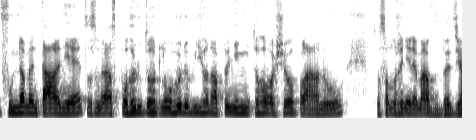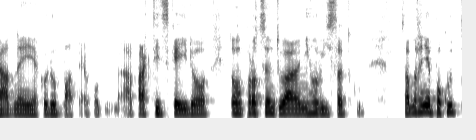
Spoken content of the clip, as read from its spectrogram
fundamentálně, to znamená z pohledu toho dlouhodobého naplnění toho vašeho plánu, to samozřejmě nemá vůbec žádný jako dopad jako praktický do toho procentuálního výsledku. Samozřejmě pokud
